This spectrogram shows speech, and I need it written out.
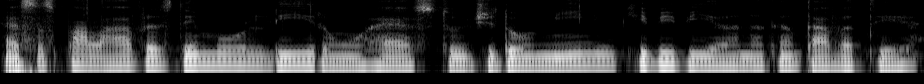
Essas palavras demoliram o resto de domínio que Bibiana tentava ter.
